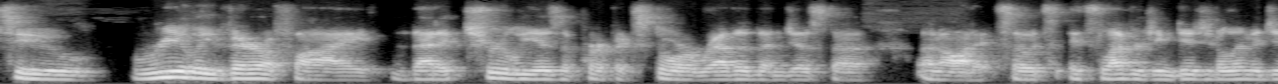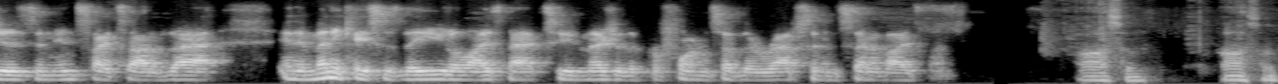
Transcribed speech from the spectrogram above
to really verify that it truly is a perfect store rather than just a an audit. So it's it's leveraging digital images and insights out of that, and in many cases they utilize that to measure the performance of their reps and incentivize them. Awesome, awesome.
